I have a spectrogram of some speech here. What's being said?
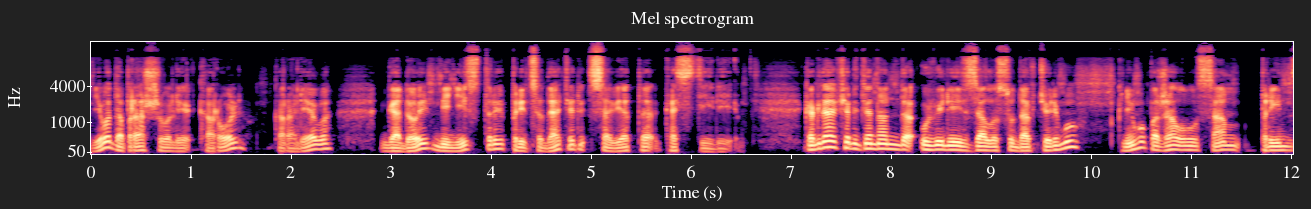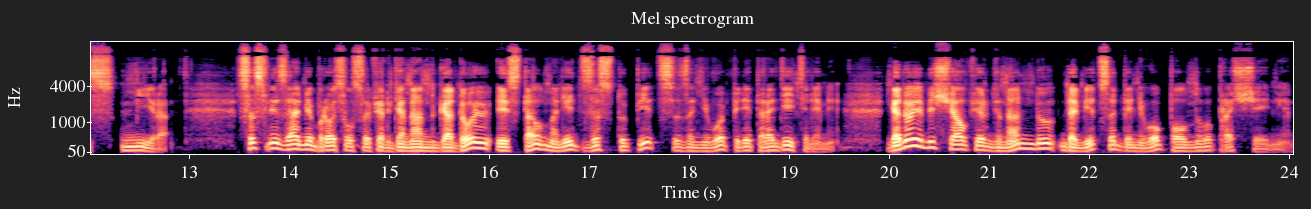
Его допрашивали король, королева, Годой, министры, председатель Совета Кастилии. Когда Фердинанда увели из зала суда в тюрьму, к нему пожаловал сам принц мира. Со слезами бросился Фердинанд Гадою и стал молить заступиться за него перед родителями. Гадой обещал Фердинанду добиться для него полного прощения.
